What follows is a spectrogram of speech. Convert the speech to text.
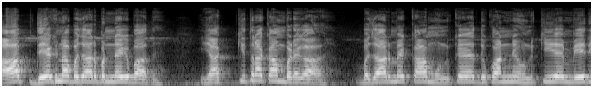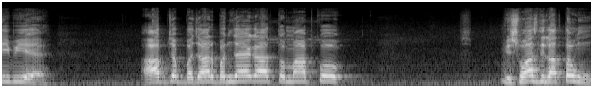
आप देखना बाज़ार बनने के बाद यहाँ कितना काम बढ़ेगा? बाज़ार में काम उनके है दुकानें उनकी है मेरी भी है। आप जब बाज़ार बन जाएगा तो मैं आपको विश्वास दिलाता हूँ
